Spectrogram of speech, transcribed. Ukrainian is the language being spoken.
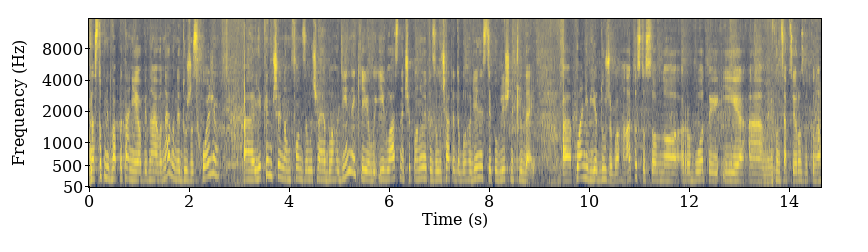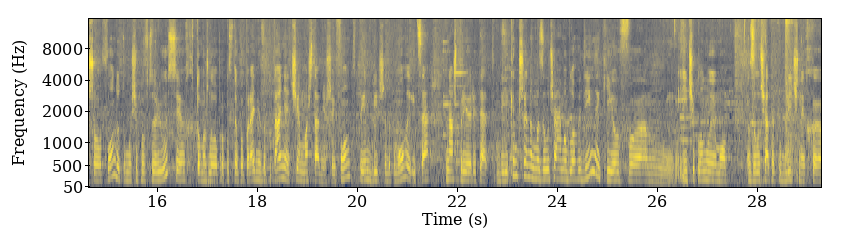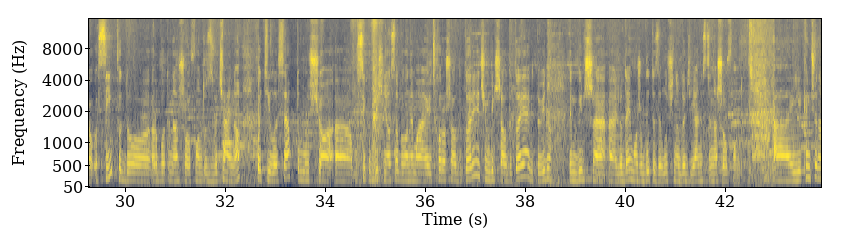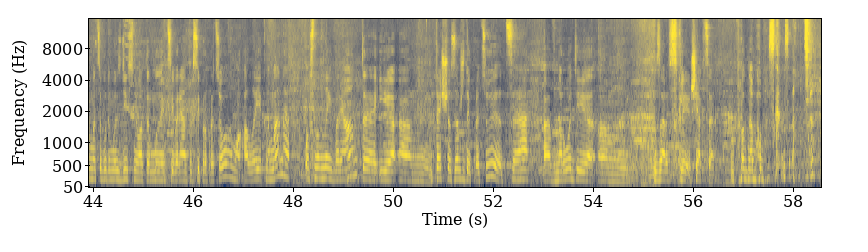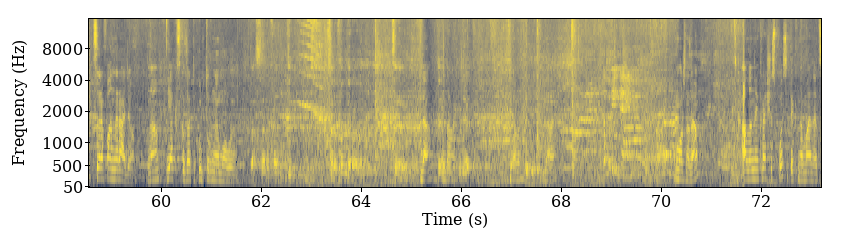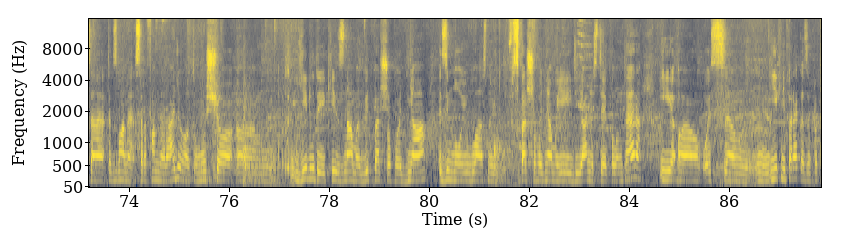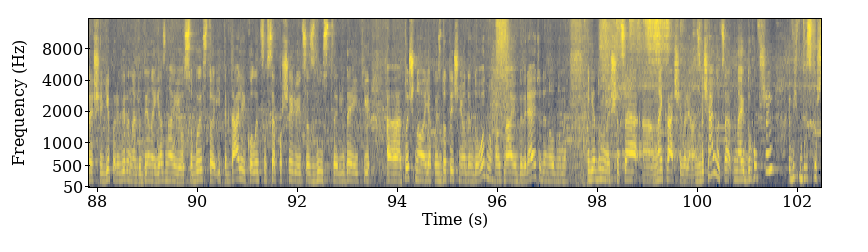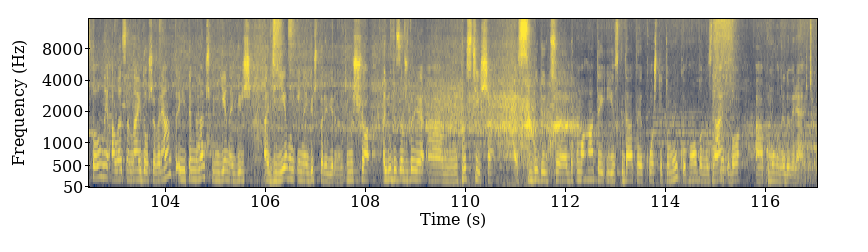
Наступні два питання я об'єднаю в одне, вони дуже схожі. Е, Яким чином фонд залучає благодійників і, власне, чи плануєте залучати до благодійності публічних людей? Е, Планів є дуже багато стосовно роботи і ем, концепції розвитку нашого фонду, тому що повторюся, хто можливо пропустив попереднє запитання, чим масштабніший фонд, тим більше допомоги, і це наш пріоритет. Яким чином ми залучаємо благодійників ем, і чи плануємо залучати публічних е, осіб до роботи нашого фонду? Звичайно, хотілося тому що е, всі публічні особи вони мають хорошу аудиторію. Чим більша аудиторія, відповідно, тим більше е, людей може бути залучено до діяльності нашого фонду. Е, Яким чином ми це будемо здійснювати? Ми ці варіанти всі пропрацьовуємо, але як на мене, основний варіант і ем, те, що завжди працює, це в народі ем, зараз склеїш. Як це? Одна баба сказала. Сарафанне радіо. Да? Як сказати культурною мовою? Та сарафан, Сарафанне радіо. Це Да, де да. поняття? Давай. Давай. Можна, так? Да? Але найкращий спосіб, як на мене, це так зване сарафанне радіо, тому що ем, є люди, які з нами від першого дня зі мною, власне, від з першого дня моєї діяльності як волонтера, і е, ось ем, їхні перекази про те, що є перевірена людина, я знаю її особисто і так далі. І коли це все поширюється з вуст людей, які е, точно якось дотичні один до одного, знають, довіряють один одному. І я думаю, що це е, найкращий варіант. Звичайно, це найдовший. Він безкоштовний, але це найдовший варіант, і тим не менш він є найбільш е, дієвим і найбільш перевіреним, тому що люди завжди ем, простіше е, будуть е, допомагати і скидати кошти тому, кого вони знають або е, кому вони довіряють.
